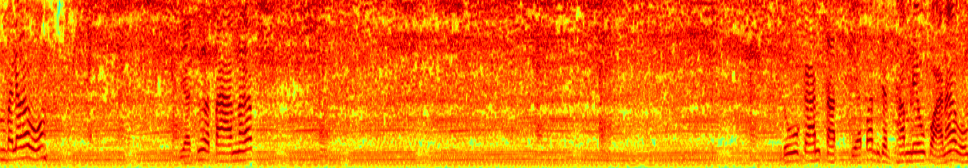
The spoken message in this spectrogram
ำไปแล้วครับผม เสียเกื้อตามนะครับดดูการตัดเสียปั้นจะทำเร็วกว่านะครับผม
